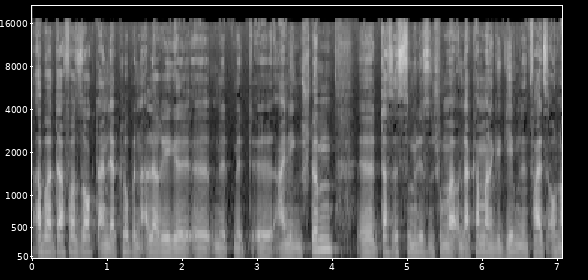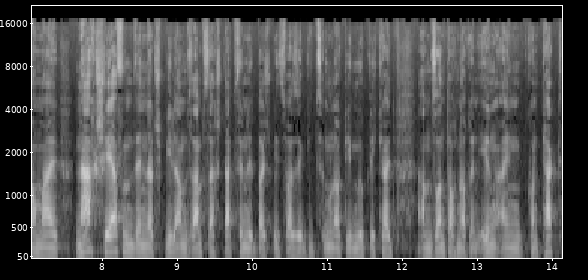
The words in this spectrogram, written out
aber da versorgt einen der Club in aller Regel äh, mit, mit äh, einigen Stimmen. Äh, das ist zumindest schon mal, und da kann man gegebenenfalls auch nochmal nachschärfen, wenn das Spiel am Samstag stattfindet. Beispielsweise gibt es immer noch die Möglichkeit, am Sonntag noch in irgendeinen Kontakt.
